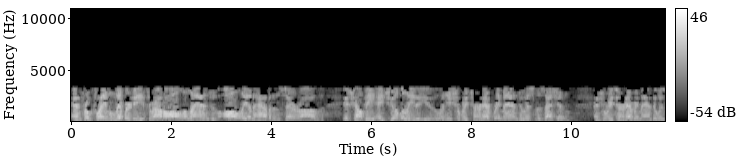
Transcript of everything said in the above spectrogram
and proclaim liberty throughout all the land to all the inhabitants thereof. It shall be a jubilee to you, and you shall return every man to his possession, and shall return every man to his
